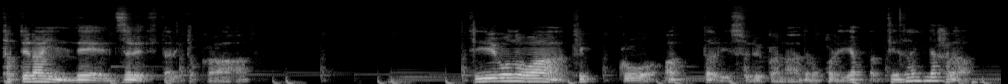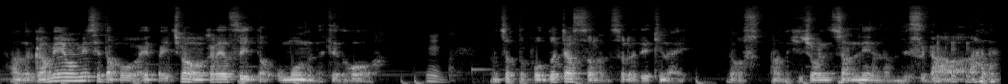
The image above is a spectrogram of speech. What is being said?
縦ラインでずれてたりとか、っていうものは結構あったりするかな。でもこれやっぱデザインだから、あの画面を見せた方がやっぱ一番わかりやすいと思うんだけど、うん。ちょっとポッドキャストなんでそれはできないのがあの非常に残念なんですが、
